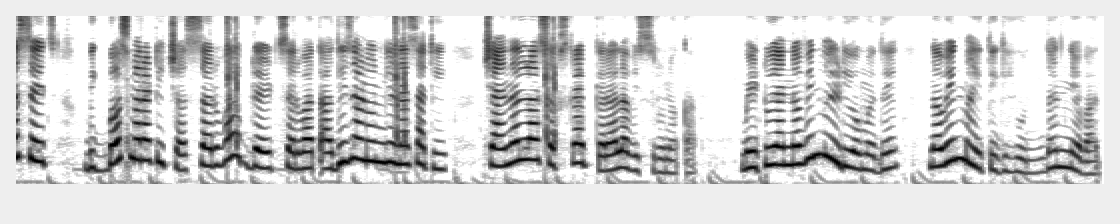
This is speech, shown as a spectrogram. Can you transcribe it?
तसेच बिग बॉस मराठीच्या सर्व अपडेट सर्वात आधी जाणून घेण्यासाठी चॅनलला सबस्क्राईब करायला विसरू नका. भेटूया नवीन व्हिडिओमध्ये नवीन माहिती घेऊन. धन्यवाद.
